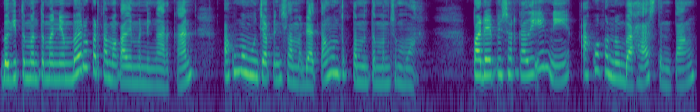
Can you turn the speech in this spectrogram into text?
Bagi teman-teman yang baru pertama kali mendengarkan, aku mau ngucapin selamat datang untuk teman-teman semua. Pada episode kali ini, aku akan membahas tentang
